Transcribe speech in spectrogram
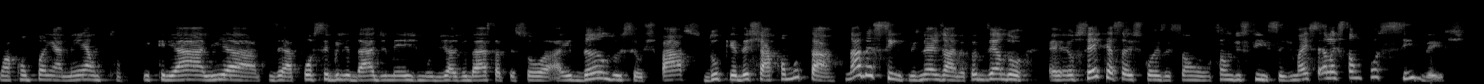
um acompanhamento e criar ali a, dizer, a possibilidade mesmo de ajudar essa pessoa a ir dando os seus passos do que deixar como está. Nada é simples, né, Jaime? Eu estou dizendo, é, eu sei que essas coisas são, são difíceis, mas elas são possíveis.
